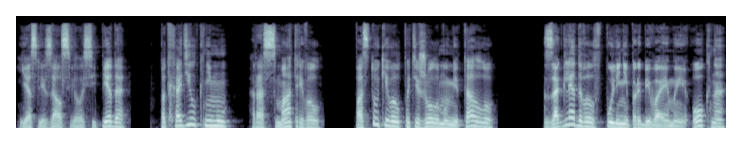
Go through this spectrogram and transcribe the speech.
Я слезал с велосипеда, подходил к нему, рассматривал, постукивал по тяжелому металлу, заглядывал в пуленепробиваемые окна,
